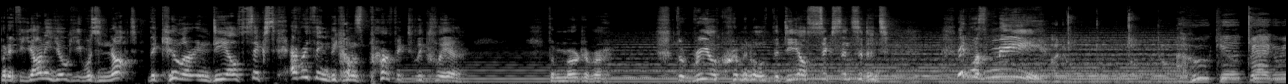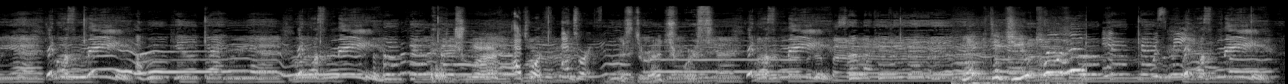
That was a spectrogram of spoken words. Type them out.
But if Yanni Yogi was not the killer in DL6, everything becomes perfectly clear. The murderer, the real criminal of the DL6 incident, it was me! Who killed Gregory Edgeworth? It was me! Who killed Gregory Edgeworth? It was me! Who killed Edgeworth. Edgeworth! Edgeworth. Mr. Edgeworth. It was me! Nick, did you kill him? It was me. It was me!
